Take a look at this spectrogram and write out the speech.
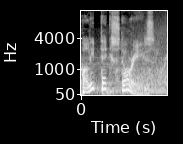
Polyptych Stories.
